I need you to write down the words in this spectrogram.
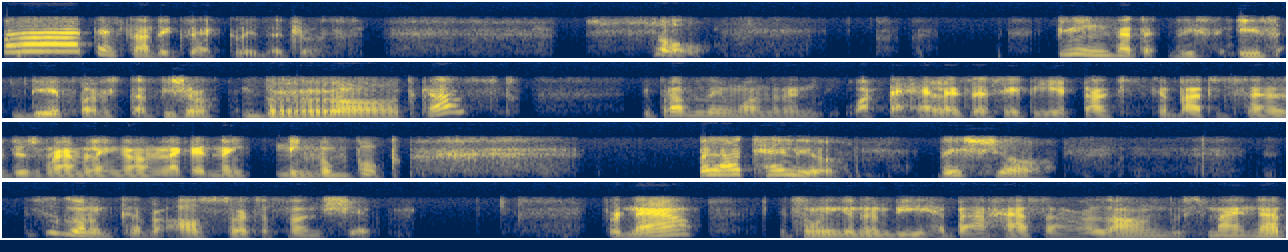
But that's not exactly the truth. So, being that this is the first official broadcast, you're probably wondering what the hell is this idiot talking about instead of just rambling on like a nin- nincompoop. Well, I'll tell you, this show, this is going to cover all sorts of fun shit. For now, it's only going to be about half hour long. This might not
